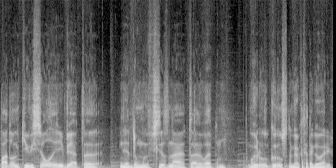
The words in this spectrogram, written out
подонки веселые ребята, я думаю, все знают в этом. Гру- грустно, как ты это говоришь.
